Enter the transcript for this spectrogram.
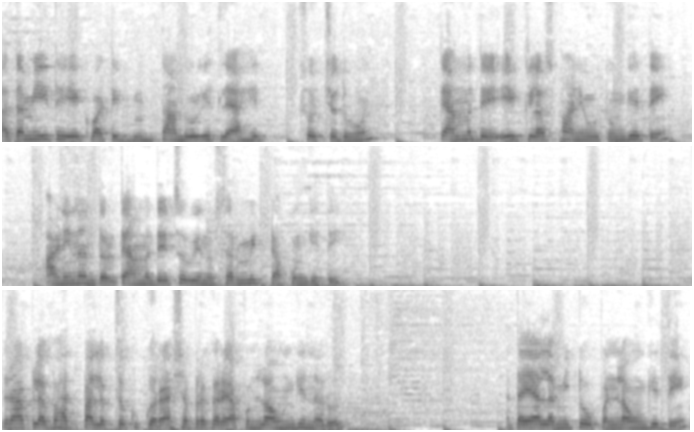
आता मी इथे एक वाटी तांदूळ घेतले आहेत स्वच्छ धुवून. त्यामध्ये एक ग्लास पाणी ओतून घेते आणि नंतर त्यामध्ये चवीनुसार मीठ टाकून घेते. तर आपला भात पालकचं कुकर अशा प्रकारे आपण लावून घेणार आहोत. आता याला मी टोपण लावून घेते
